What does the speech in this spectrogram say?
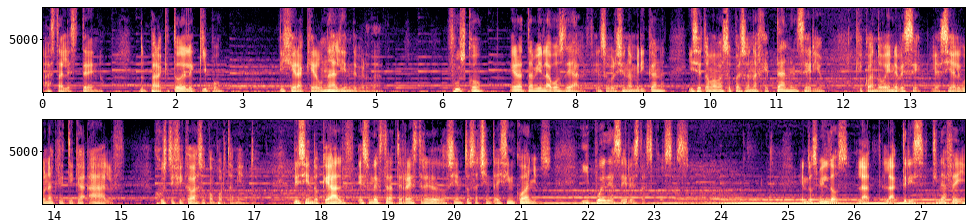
hasta el estreno, para que todo el equipo dijera que era un alien de verdad. Fusco era también la voz de Alf en su versión americana y se tomaba su personaje tan en serio que cuando NBC le hacía alguna crítica a Alf, justificaba su comportamiento diciendo que Alf es un extraterrestre de 285 años y puede hacer estas cosas. En 2002, la, actriz Tina Fey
